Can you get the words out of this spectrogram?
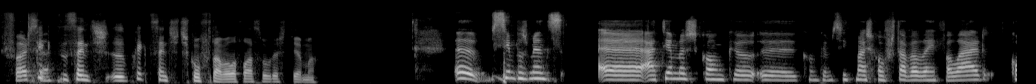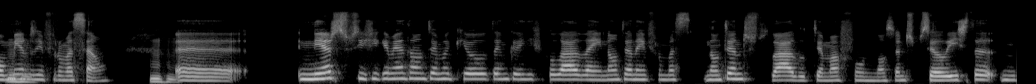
Porquê Força. é que te sentes, ah, porquê é que te sentes desconfortável a falar sobre este tema? Ah, simplesmente ah, há temas com que, eu, ah, com que eu me sinto mais confortável em falar com menos informação. Uhum. Ah, neste especificamente é um tema que eu tenho um bocadinho de dificuldade em não tendo informação, não tendo estudado o tema a fundo, não sendo especialista, me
